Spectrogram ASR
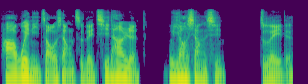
他为你着想之类，其他人不要相信之类的，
